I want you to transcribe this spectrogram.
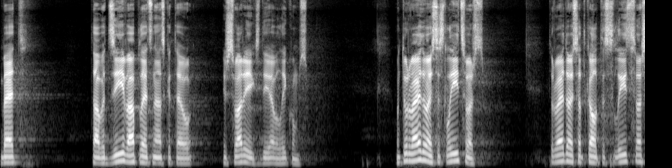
Bet tava dzīve apliecinās, ka tev ir svarīgs dieva likums. Un tur veidojas tas līdzsvars. Tur veidojas atkal tas līdzsvars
